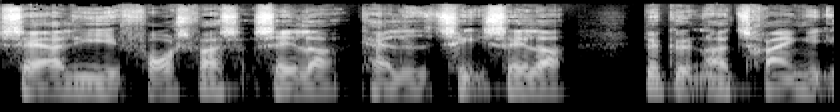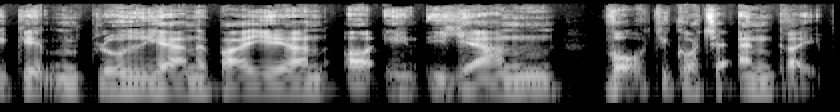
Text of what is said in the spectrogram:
Særlige forsvarsceller, kaldet T-celler, begynder at trænge igennem blodhjernebarrieren og ind i hjernen, hvor de går til angreb.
